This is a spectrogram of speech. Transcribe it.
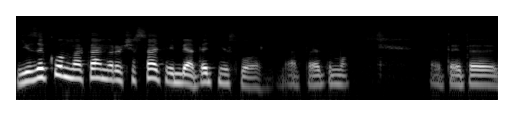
языком на камеру чесать, ребят, это несложно, да, поэтому это, это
